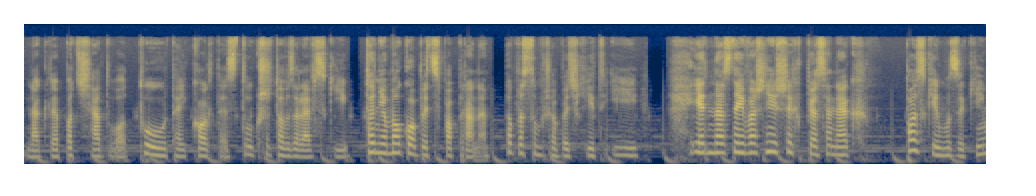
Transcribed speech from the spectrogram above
nagle podsiadło, tutaj Cortez, tu Krzysztof Zalewski. To nie mogło być spaprane. Po prostu musiał być hit i jedna z najważniejszych piosenek polskiej muzyki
